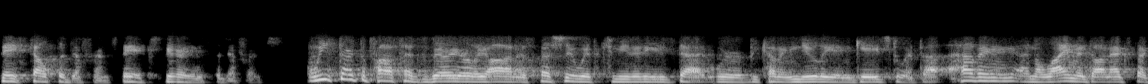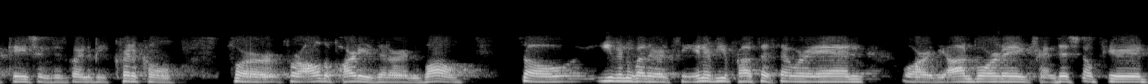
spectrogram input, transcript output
They felt the difference. They experienced the difference. We start the process very early on, especially with communities that we're becoming newly engaged with. Uh, having an alignment on expectations is going to be critical for, for all the parties that are involved. So even whether it's the interview process that we're in or the onboarding, transitional period,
